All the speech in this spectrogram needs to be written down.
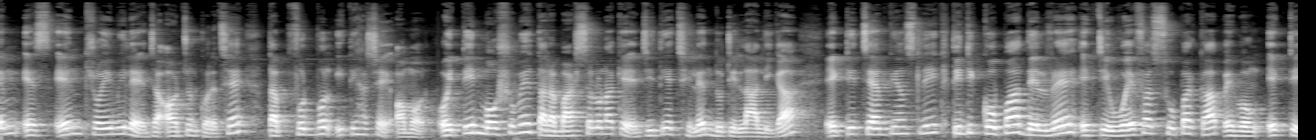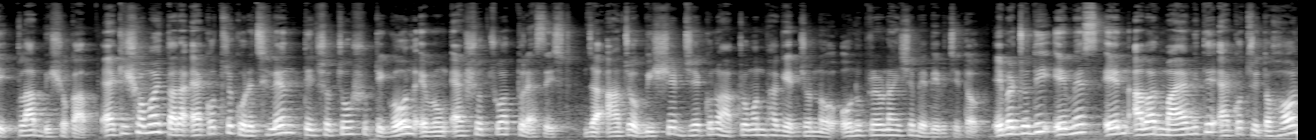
এম এস এন ত্রয়ী মিলে যা অর্জন করেছে তা ফুটবল ইতিহাসে অমর। ওই তিন মৌসুমে তারা বার্সেলোনাকে জিতিয়েছিলেন দুটি লা লিগা একটি চ্যাম্পিয়ন্স লিগ তিনটি কোপা দেলরে একটি ওয়েফা সুপার কাপ এবং একটি ক্লাব বিশ্বকাপ একই সময় তারা একত্রে করেছিলেন তিনশো চৌষট্টি গোল এবং একশো চুয়াত্তর অ্যাসিস্ট যা আজও বিশ্বের যে কোনো আক্রমণ ভাগের জন্য অনুপ্রেরণা হিসেবে বিবেচিত। এবার যদি এম এস এন আবার মায়ামিতে একত্রিত হন,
